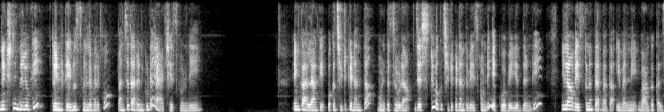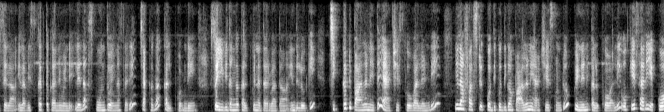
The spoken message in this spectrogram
నెక్స్ట్ ఇందులోకి రెండు టేబుల్ స్పూన్ల వరకు పంచదారని కూడా యాడ్ చేసుకోండి. ఇంకా అలాగే ఒక చిటికెడంతా వంట సోడా జస్ట్ ఒక చిటికెడంత వేసుకోండి ఎక్కువ వేయొద్దండి. ఇలా వేసుకున్న తర్వాత ఇవన్నీ బాగా కలిసేలా ఇలా విస్కర్తో కానివ్వండి లేదా స్పూన్తో అయినా సరే చక్కగా కలుపుకోండి. సో ఈ విధంగా కలుపుకున్న తర్వాత ఇందులోకి చిక్కటి పాలనైతే యాడ్ చేసుకోవాలండి. ఇలా ఫస్ట్ కొద్ది కొద్దిగా పాలని యాడ్ చేసుకుంటూ పిండిని కలుపుకోవాలి. ఒకేసారి ఎక్కువ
